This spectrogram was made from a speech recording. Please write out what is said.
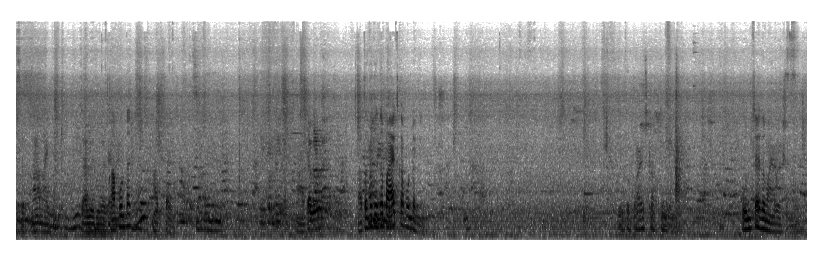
सर मला माहिती चालू काय. कापून टाकले हात पाय आता. आता तर त्याचं पायच कापून टाकले कोणचा आहे तो माझ्यापेक्षा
